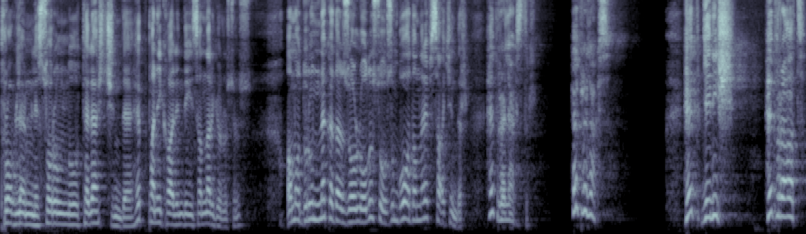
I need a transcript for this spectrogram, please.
problemli, sorunlu, telaş içinde, hep panik halinde insanlar görürsünüz. Ama durum ne kadar zorlu olursa olsun bu adamlar hep sakindir. Hep relaxtır. Hep relax. Hep geniş, hep rahat,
